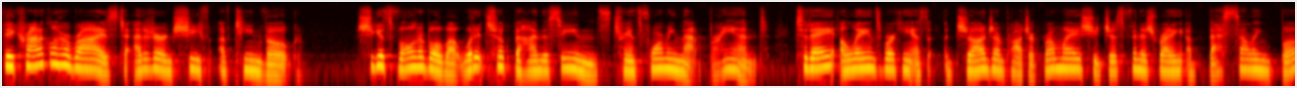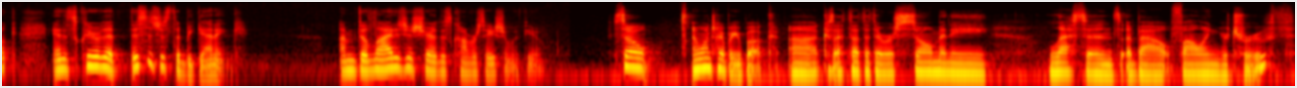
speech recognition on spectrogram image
They chronicle her rise to editor in chief of Teen Vogue. She gets vulnerable about what it took behind the scenes transforming that brand. Today, Elaine's working as a judge on Project Runway. She just finished writing a best selling book, and it's clear that this is just the beginning. I'm delighted to share this conversation with you. So, I want to talk about your book because uh, I thought that there were so many lessons about following your truth.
